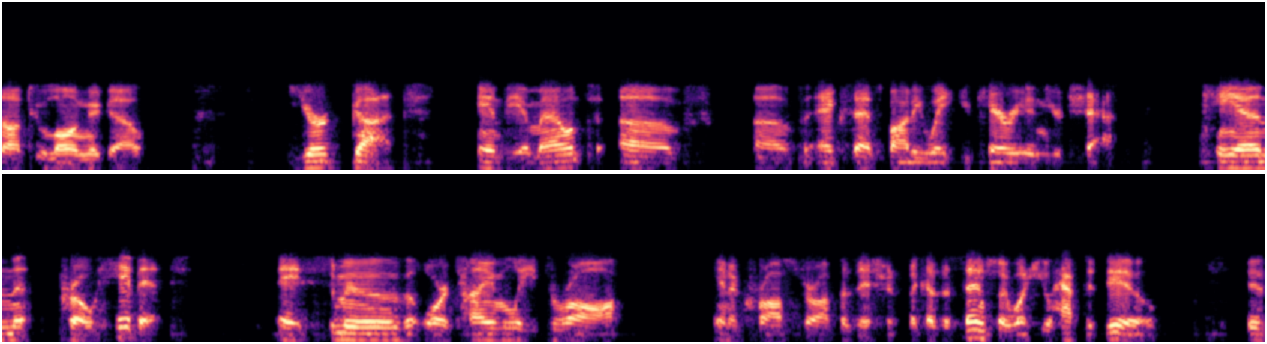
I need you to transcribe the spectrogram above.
not too long ago. Your gut and the amount of, of excess body weight you carry in your chest can prohibit a smooth or timely draw in a cross draw position because essentially what you have to do is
